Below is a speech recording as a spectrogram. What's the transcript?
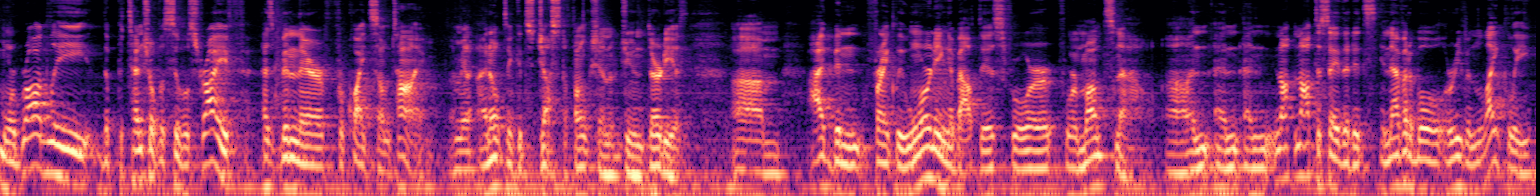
more broadly, the potential for civil strife has been there for quite some time. I mean, I don't think it's just a function of June 30th. Um, I've been frankly warning about this for, for months now. Uh, and and, and not, not to say that it's inevitable or even likely,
